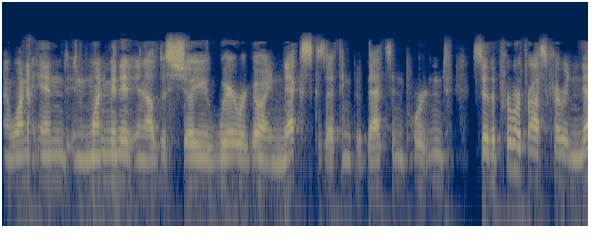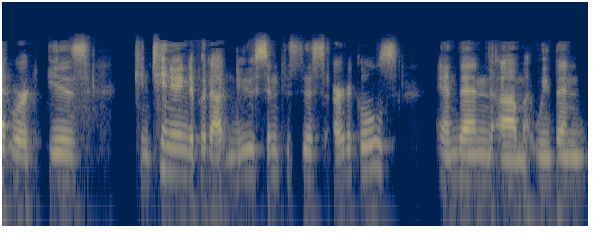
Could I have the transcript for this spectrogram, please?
I want to end in one minute, and I'll just show you where we're going next because I think that that's important. So the Permafrost Carbon Network is continuing to put out new synthesis articles, and then um, we've been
